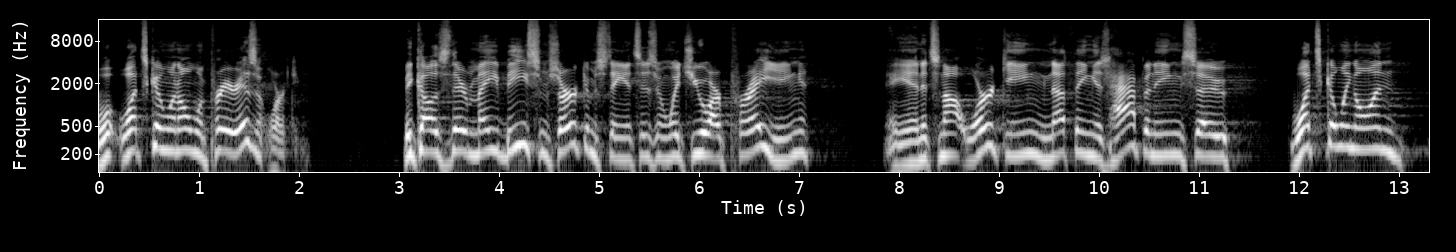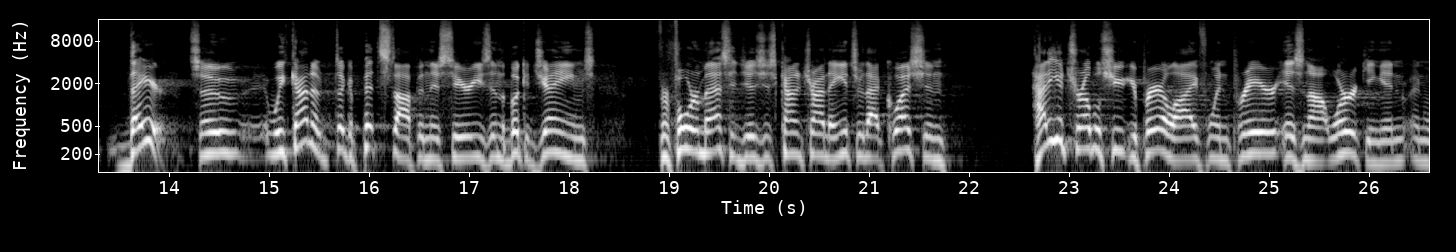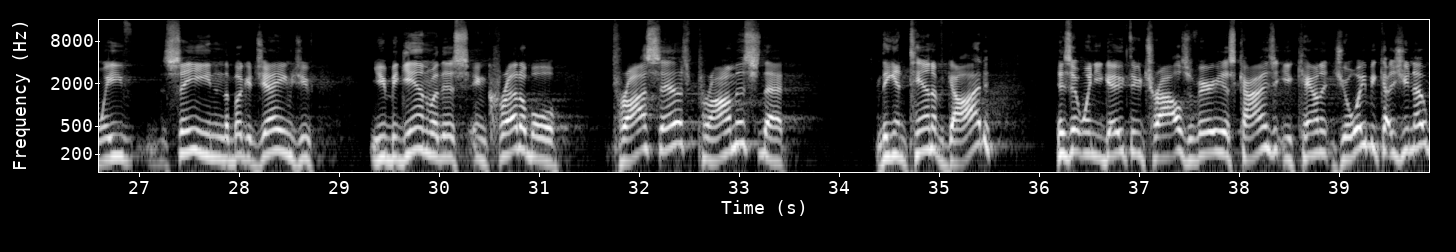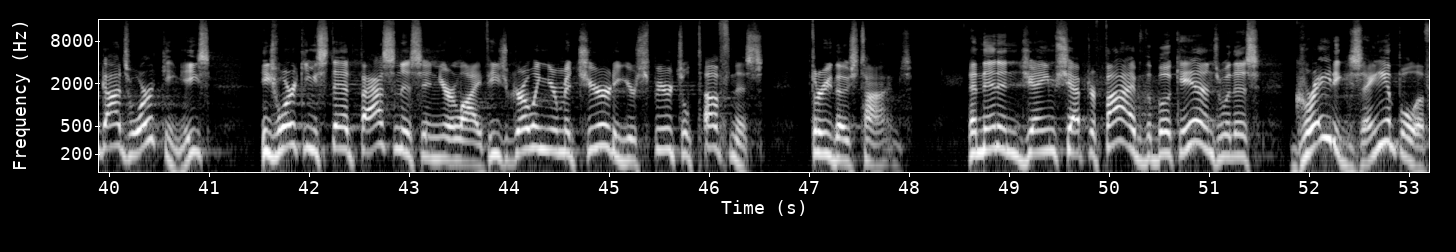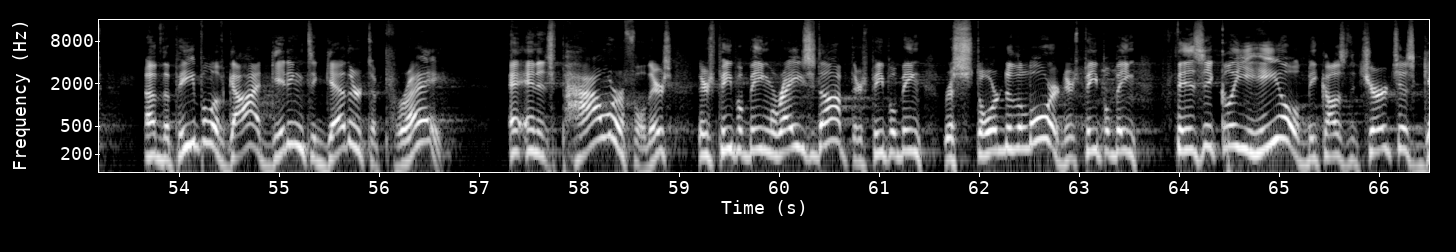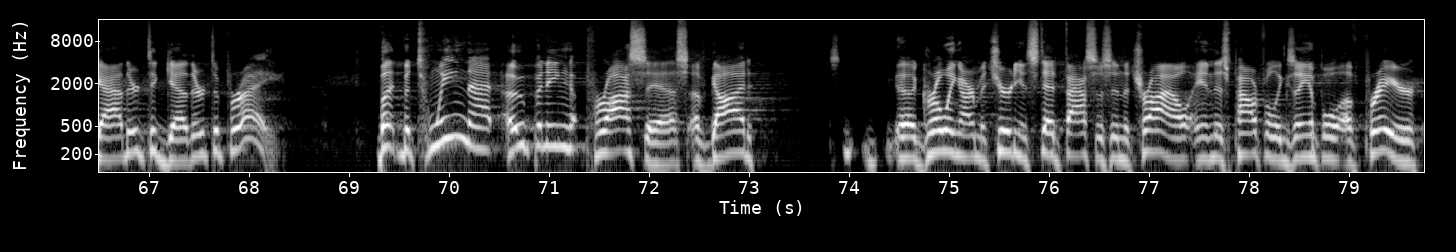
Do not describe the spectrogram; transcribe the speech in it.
What's going on when prayer isn't working? Because there may be some circumstances in which you are praying and it's not working, nothing is happening. So, what's going on there? So, we've kind of took a pit stop in this series in the book of James for four messages, just kind of trying to answer that question. How do you troubleshoot your prayer life when prayer is not working? And, and we've seen in the book of James, you've you begin with this incredible process, promise that the intent of God is that when you go through trials of various kinds, that you count it joy because you know God's working. He's, he's working steadfastness in your life. He's growing your maturity, your spiritual toughness through those times. And then in James chapter 5, the book ends with this great example of, of the people of God getting together to pray. And it's powerful. There's, there's people being raised up, there's people being restored to the Lord, there's people being physically healed because the church has gathered together to pray. But between that opening process of God uh, growing our maturity and steadfastness in the trial and this powerful example of prayer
